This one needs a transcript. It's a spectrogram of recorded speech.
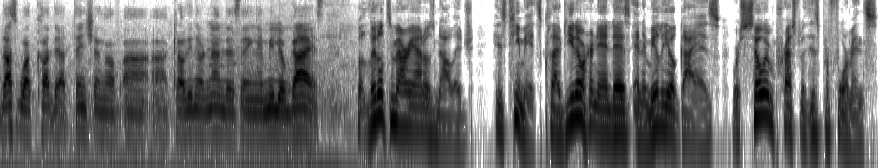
That's what caught the attention of uh, uh, Claudino Hernandez and Emilio Gaez. But little to Mariano's knowledge, his teammates Claudino Hernandez and Emilio Gaez were so impressed with his performance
